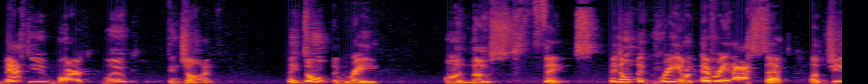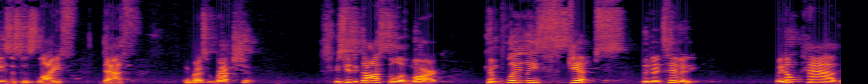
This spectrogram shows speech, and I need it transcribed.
Matthew, Mark, Luke, and John, they don't agree on most things. They don't agree on every aspect of Jesus' life, death, and resurrection. You see, the Gospel of Mark completely skips the Nativity. We don't have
